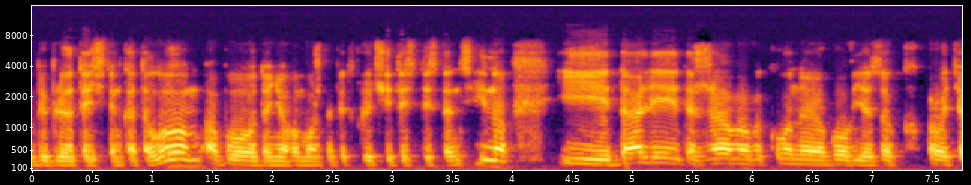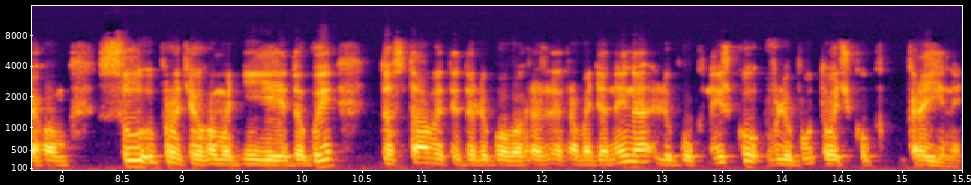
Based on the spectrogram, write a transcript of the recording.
бібліотечним каталогом, або до нього можна підключитись дистанційно, і далі держава виконує обов'язок протягом протягом однієї доби доставити до любого громадянина любу книжку в любу точку країни.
